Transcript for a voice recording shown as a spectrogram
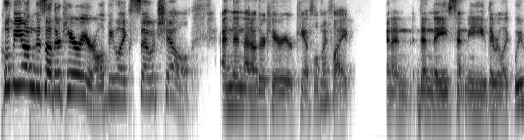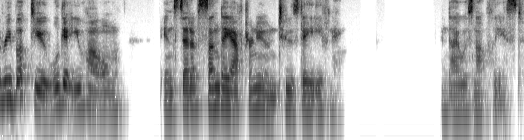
put me on this other carrier. I'll be like so chill. And then that other carrier canceled my flight. And then, they sent me, they were like, we rebooked you. We'll get you home instead of Sunday afternoon, Tuesday evening and I was not pleased.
